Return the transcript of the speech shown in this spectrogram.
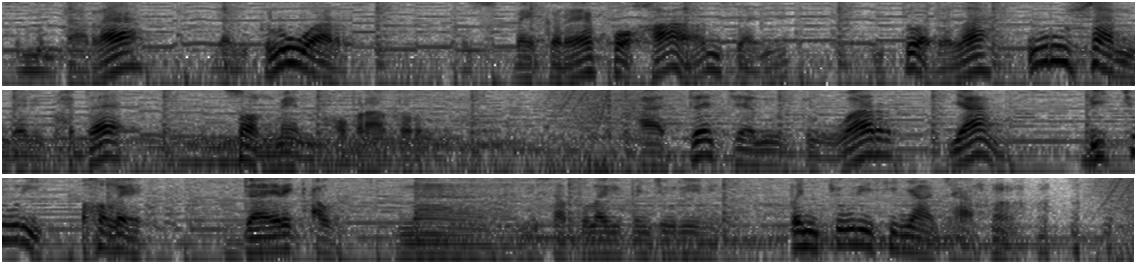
Sementara yang keluar speaker Evo H misalnya itu adalah urusan daripada soundman operatornya. Ada jalur keluar yang dicuri oleh direct out. Nah, ini satu lagi pencuri ini, pencuri sinyal channel.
